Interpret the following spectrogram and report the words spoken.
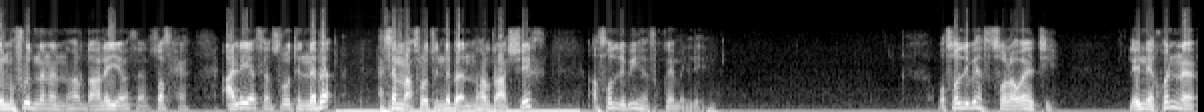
المفروض إن أنا النهاردة عليا مثلا صفحة عليا مثلا سورة النبأ. هسمع سورة النبأ النهاردة على الشيخ أصلي بيها في قيام الليل. وأصلي بها في صلواتي. لأن يا إخوانا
